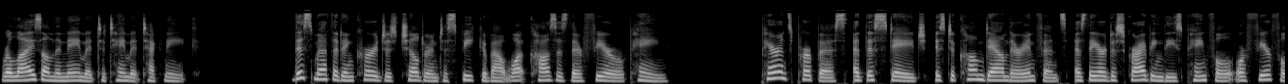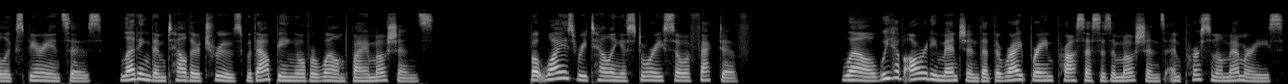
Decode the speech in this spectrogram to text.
relies on the name it to tame it technique. This method encourages children to speak about what causes their fear or pain. Parents' purpose at this stage is to calm down their infants as they are describing these painful or fearful experiences, letting them tell their truths without being overwhelmed by emotions. But why is retelling a story so effective? Well, we have already mentioned that the right brain processes emotions and personal memories,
